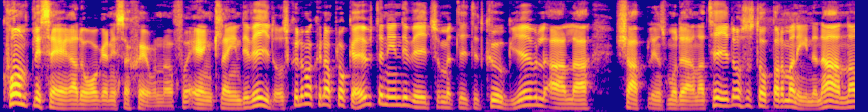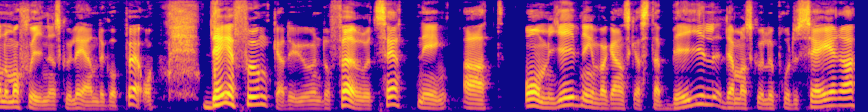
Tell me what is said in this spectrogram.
komplicerade organisationer för enkla individer. Skulle man kunna plocka ut en individ som ett litet kugghjul alla Chaplins moderna tider och så stoppade man in en annan och maskinen skulle ändå gå på. Det funkade ju under förutsättning att omgivningen var ganska stabil, det man skulle producera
